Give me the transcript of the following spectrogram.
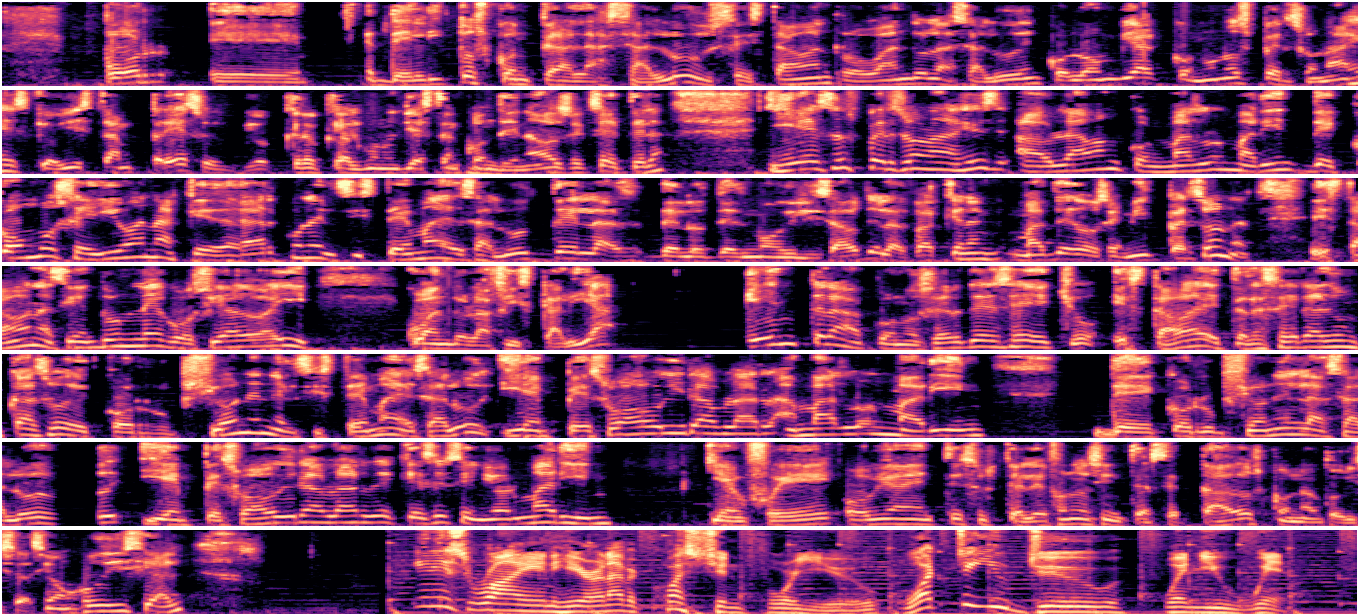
por eh, delitos contra la salud. Se estaban robando la salud en Colombia con unos personajes que hoy están presos. Yo creo que algunos ya están condenados, etcétera. Y esos personajes hablaban con Marlon Marín de cómo se iban a quedar con el sistema de salud de las de los desmovilizados de las FARC, que eran más de 12 mil personas. Estaban haciendo un negociado ahí. Cuando la fiscalía entra a conocer de ese hecho, estaba detrás era de un caso de corrupción en el sistema de salud y empezó a oír hablar a Marlon Marín de corrupción en la salud y empezó a oír hablar de que ese señor Marín, quien fue obviamente sus teléfonos interceptados con autorización judicial, It is Ryan here, and I have a question for you. What do you do when you win?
